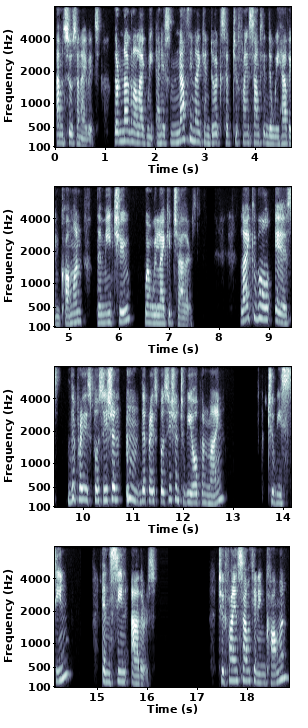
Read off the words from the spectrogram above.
I'm Susan Ibitz. They're not going to like me. And it's nothing I can do except to find something that we have in common, the me too, when we like each other. Likable is the predisposition, the predisposition to be open mind, to be seen and seen others, to find something in common.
